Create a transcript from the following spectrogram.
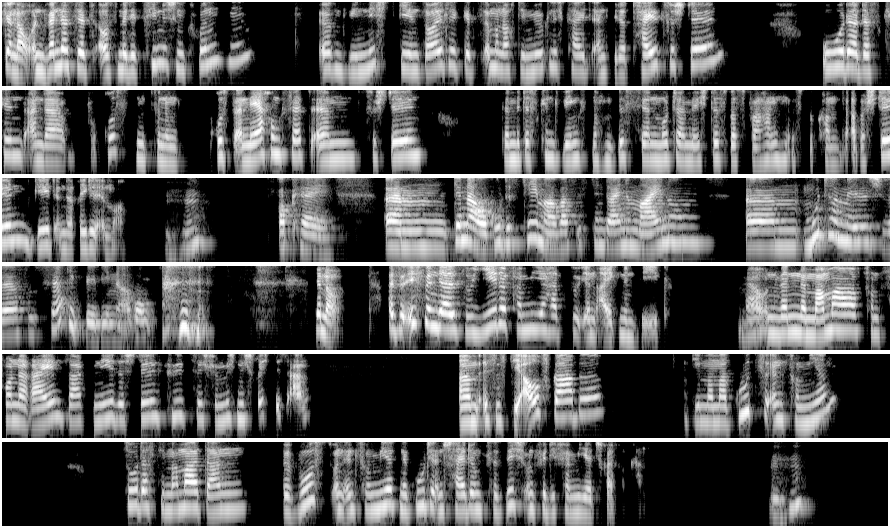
Genau. Und wenn das jetzt aus medizinischen Gründen irgendwie nicht gehen sollte, gibt es immer noch die Möglichkeit, entweder teilzustillen oder das Kind an der Brust mit so einem Brusternährungsset ähm, zu stillen, damit das Kind wenigstens noch ein bisschen Muttermilch, das, was vorhanden ist, bekommt. Aber stillen geht in der Regel immer. Mhm. Okay. Ähm, genau, gutes Thema. Was ist denn deine Meinung? Ähm, Muttermilch versus Fertigbabynahrung. genau. Also ich finde ja so, jede Familie hat so ihren eigenen Weg. Ja, mhm. und wenn eine Mama von vornherein sagt, nee, das Stillen fühlt sich für mich nicht richtig an, ähm, ist es die Aufgabe, die Mama gut zu informieren, so dass die Mama dann bewusst und informiert eine gute Entscheidung für sich und für die Familie treffen kann. Mhm.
